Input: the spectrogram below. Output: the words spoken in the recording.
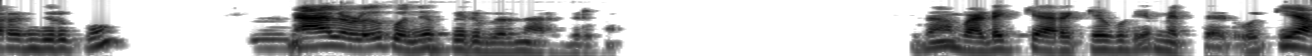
அரைஞ்சிருக்கும். மேல உள்ளது கொஞ்சம் பிறுபிறுன்னு அரைஞ்சிருக்கும். இதுதான் வடைக்கு அரைக்கக்கூடிய மெத்தட் ஓகேயா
